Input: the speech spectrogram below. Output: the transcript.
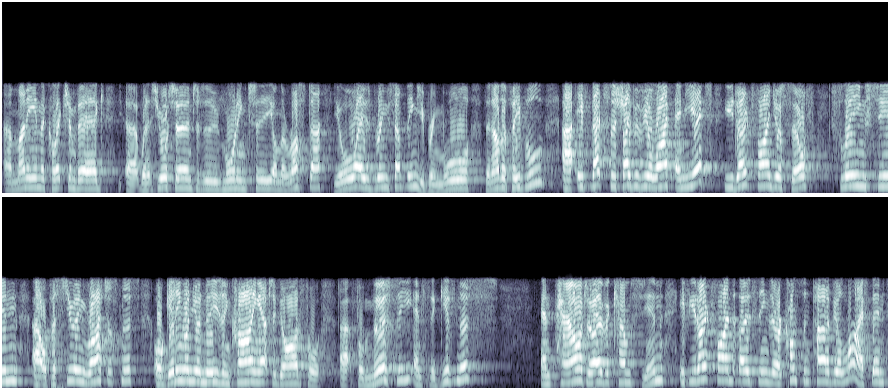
uh, money in the collection bag, uh, when it's your turn to do morning tea on the roster, you always bring something, you bring more than other people. Uh, if that's the shape of your life, and yet you don't find yourself fleeing sin uh, or pursuing righteousness or getting on your knees and crying out to God for, uh, for mercy and forgiveness and power to overcome sin, if you don't find that those things are a constant part of your life, then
